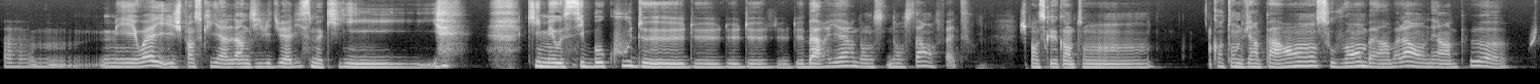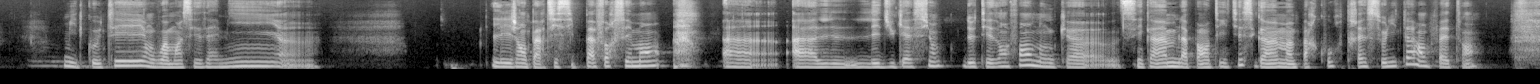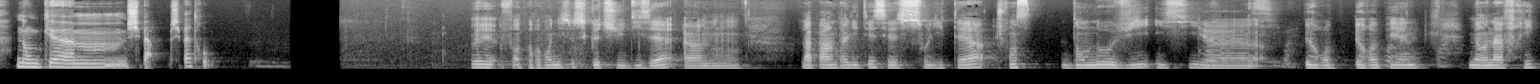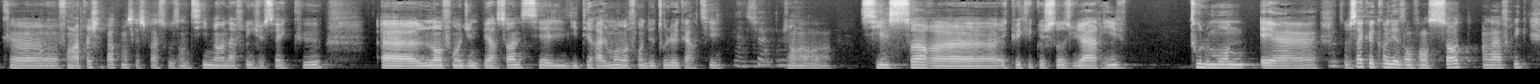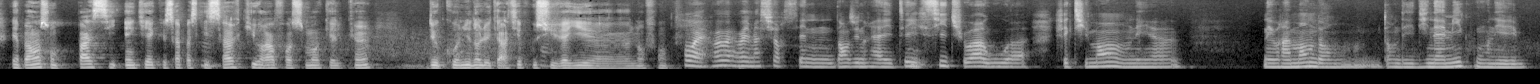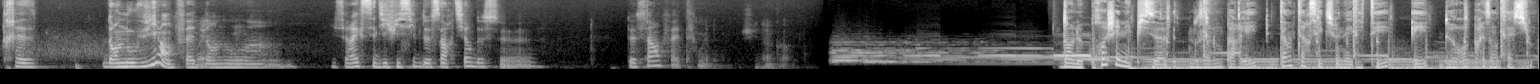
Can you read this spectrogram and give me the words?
euh, mais ouais, je pense qu'il y a l'individualisme qui, qui met aussi beaucoup de, de, de, barrières dans, dans ça, en fait. Je pense que quand on, quand on devient parent, souvent, ben voilà, on est un peu euh, mis de côté, on voit moins ses amis. les gens participent pas forcément à, l'éducation de tes enfants. Donc, euh, c'est quand même la parentalité, c'est quand même un parcours très solitaire en fait. Hein. Donc, euh, je sais pas, je sais pas trop. Oui, pour rebondir sur ce que tu disais, euh, la parentalité c'est solitaire. Je pense dans nos vies ici, européennes, mais en Afrique, enfin après je sais pas comment ça se passe aux Antilles, mais en Afrique je sais que euh, l'enfant d'une personne, c'est littéralement l'enfant de tout le quartier. s'il sort euh, et que quelque chose lui arrive, tout le monde est. Euh, c'est pour ça que quand les enfants sortent en Afrique, les parents sont pas si inquiets que ça parce qu'ils mm. savent qu'il y aura forcément quelqu'un de connu dans le quartier pour surveiller l'enfant. Ouais, ouais, ouais, bien sûr. C'est dans une réalité ici, tu vois, où effectivement on est, on est vraiment dans, dans, des dynamiques où on est très dans nos vies, en fait, dans nos, Et c'est vrai que c'est difficile de sortir de, ce, de ça, en fait. Oui, je suis d'accord. Dans le prochain épisode, nous allons parler d'intersectionnalité et de représentation.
